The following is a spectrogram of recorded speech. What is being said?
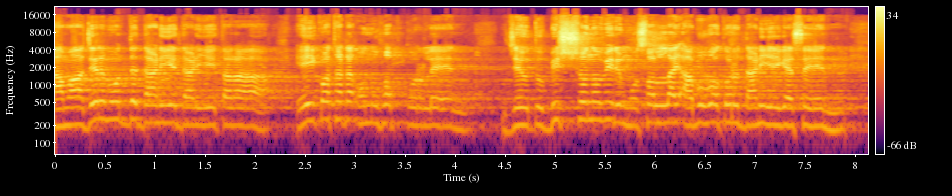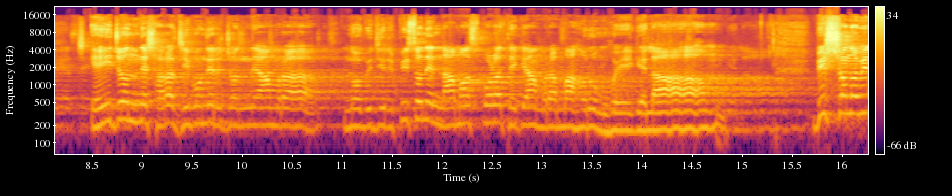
নামাজের মধ্যে দাঁড়িয়ে দাঁড়িয়ে তারা এই কথাটা অনুভব করলেন, যেহেতু বিশ্বনবীর মুসল্লায় আবু বকর দাঁড়িয়ে গেছেন এই জন্যে সারা জীবনের জন্য আমরা নবীজির পিছনে নামাজ পড়া থেকে আমরা মাহরুম হয়ে গেলাম। বিশ্বনবী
